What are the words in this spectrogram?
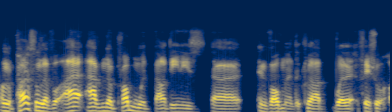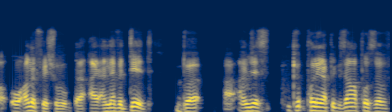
on a personal level, I, have no problem with Baldini's uh, involvement at the club, whether official or unofficial. I, I never did, but I'm just pulling up examples of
